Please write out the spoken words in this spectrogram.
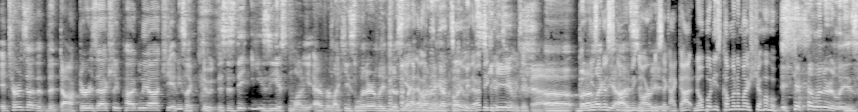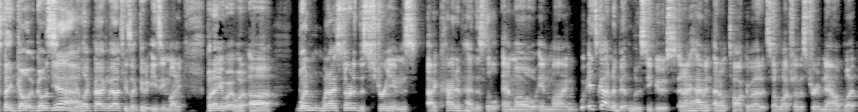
It turns out that the doctor is actually Pagliacci, and he's like, "Dude, this is the easiest money ever." Like he's literally just Yeah, like that would be running a good too. fucking That'd be good scheme. too. He's like, yeah. Uh, but I he's like, like, a the starving ICP. artist. Like I got nobody's coming to my shows. yeah, literally, he's like, go go see Yeah. like Pagliacci. He's like, dude, easy money. But anyway, what uh, when when I started the streams, I kind of had this little mo in mind. It's gotten a bit loosey goose, and I haven't. I don't talk about it so much on the stream now, but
